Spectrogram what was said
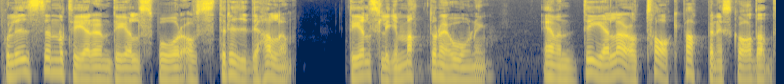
Polisen noterar en del spår av strid i hallen. Dels ligger mattorna i ordning. Även delar av takpappen är skadad.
